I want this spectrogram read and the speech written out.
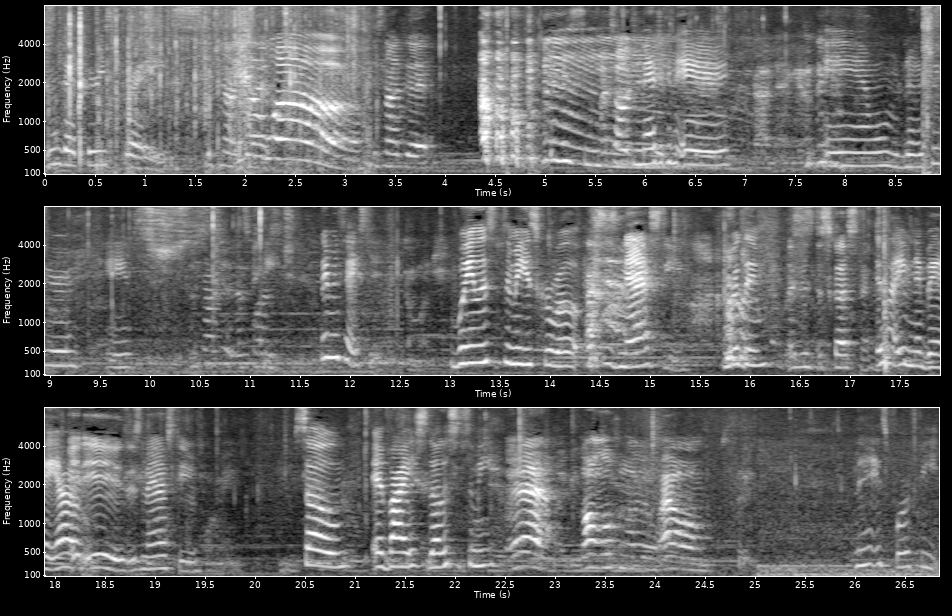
Then we got three sprays. It's not good. Whoa! It's not good. I told you. Magic in the air. God dang it. And one with vanilla sugar. And sh- peach. Let me taste it. When you listen to me, you screw up. This is nasty. Really. This is disgusting. It's not even that bed, y'all. It is. It's nasty. So, advice, don't listen to me. Yeah. Don't open it at all. Then it's four feet.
